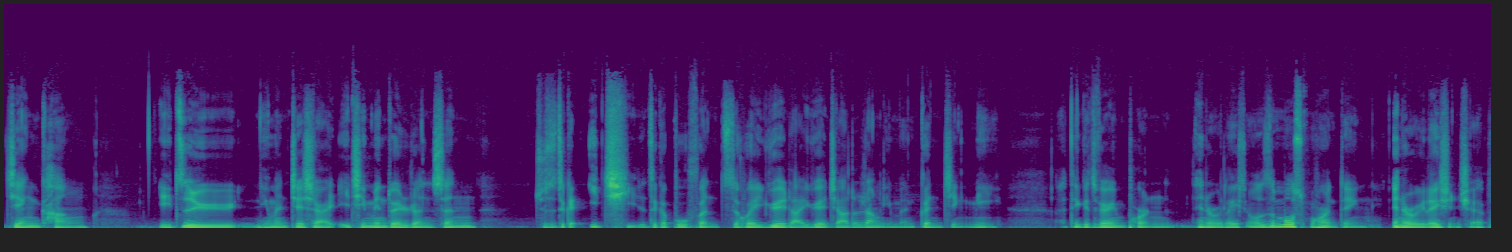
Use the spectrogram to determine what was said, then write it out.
健康，以至于你们接下来一起面对人生，就是这个一起的这个部分，只会越来越加的让你们更紧密。I think it's very important in a relation. Well, it's the most important thing in a relationship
